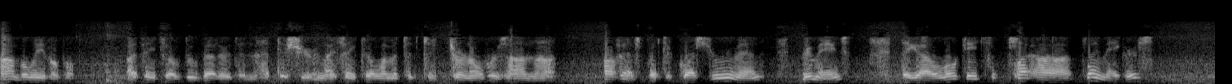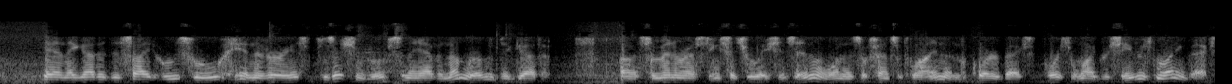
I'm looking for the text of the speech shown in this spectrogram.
Unbelievable. I think they'll do better than that this year, and I think they'll limit the turnovers on the offense. But the question remain, remains, they got to locate the play, uh, playmakers, and they got to decide who's who in the various position groups, and they have a number of them together uh, some interesting situations in. One is offensive line, and the quarterbacks, of course, and wide receivers and running backs.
